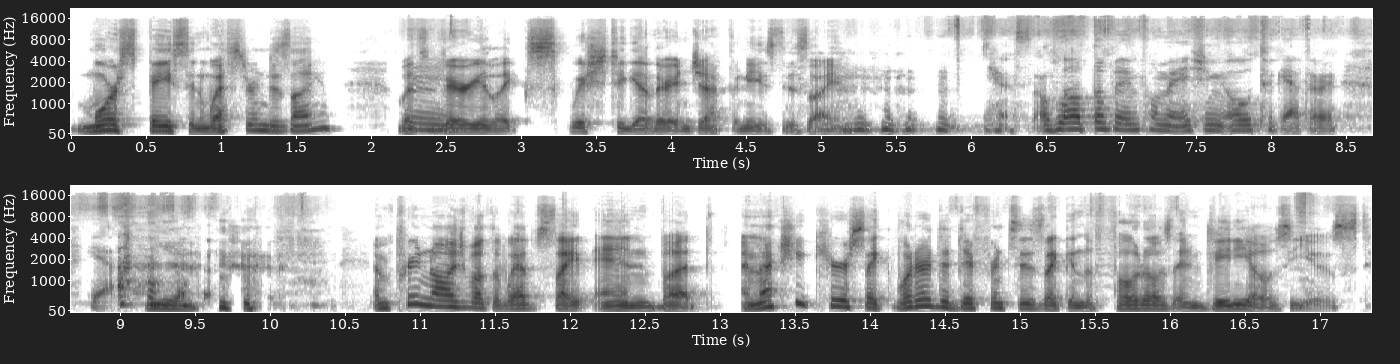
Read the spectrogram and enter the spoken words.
More space in Western design, but it's Mm. very like squished together in Japanese design. yes, a lot of information all together. Yeah. yeah. I'm pretty knowledgeable about the website end, but I'm actually curious like what are the differences like in the photos and videos used?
